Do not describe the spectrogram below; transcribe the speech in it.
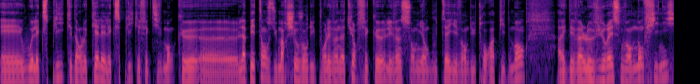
Et où elle explique, dans lequel elle explique effectivement que euh, l'appétence du marché aujourd'hui pour les vins nature fait que les vins sont mis en bouteille et vendus trop rapidement, avec des vins levurés, souvent non finis,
